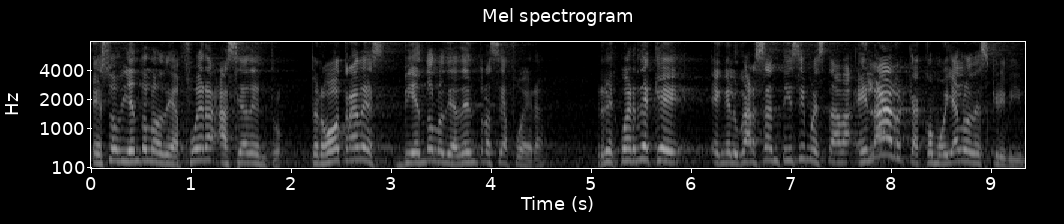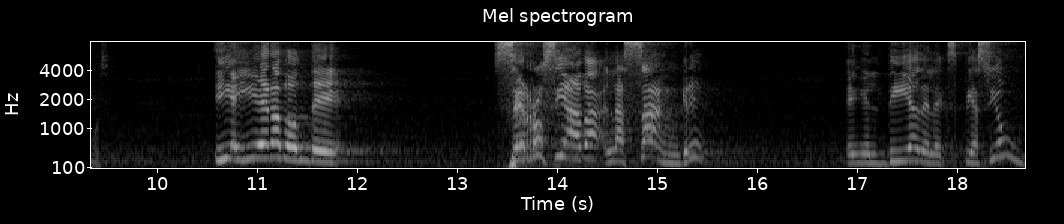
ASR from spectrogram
Eso viéndolo de afuera hacia adentro. Pero otra vez, viéndolo de adentro hacia afuera, recuerde que en el lugar santísimo estaba el arca, como ya lo describimos. Y ahí era donde se rociaba la sangre en el día de la expiación,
